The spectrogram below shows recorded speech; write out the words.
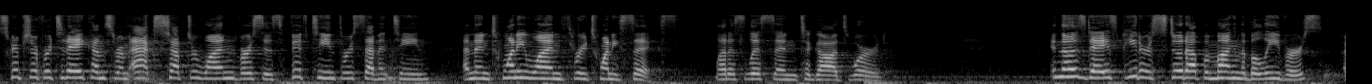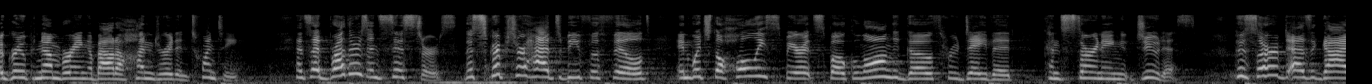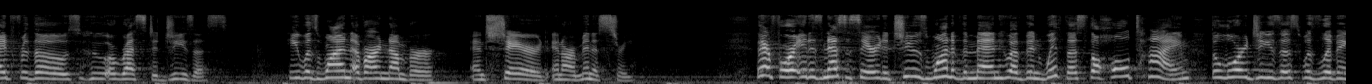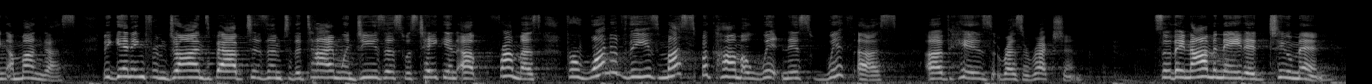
Scripture for today comes from Acts chapter 1, verses 15 through 17, and then 21 through 26. Let us listen to God's word. In those days, Peter stood up among the believers, a group numbering about a 120, and said, Brothers and sisters, the scripture had to be fulfilled in which the Holy Spirit spoke long ago through David concerning Judas, who served as a guide for those who arrested Jesus. He was one of our number and shared in our ministry. Therefore, it is necessary to choose one of the men who have been with us the whole time the Lord Jesus was living among us, beginning from John's baptism to the time when Jesus was taken up from us. For one of these must become a witness with us of his resurrection. So they nominated two men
